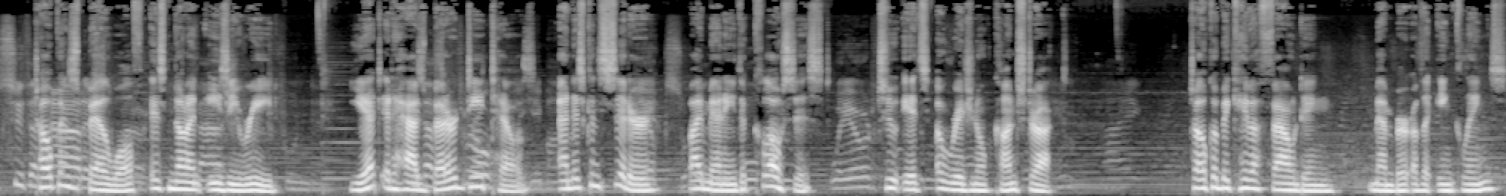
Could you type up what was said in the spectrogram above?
Tolkien's Beowulf is not an easy read. Yet it has better details and is considered by many the closest to its original construct. Tolkien became a founding member of the Inklings,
